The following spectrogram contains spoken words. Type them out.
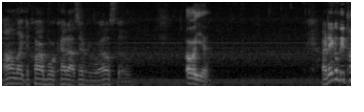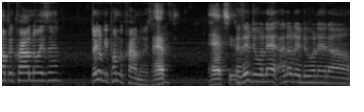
I don't like the cardboard cutouts everywhere else though. Oh yeah. Are they gonna be pumping crowd noise in? They're gonna be pumping crowd noise in, Have have to. Because they're doing that. I know they're doing that. Uh,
